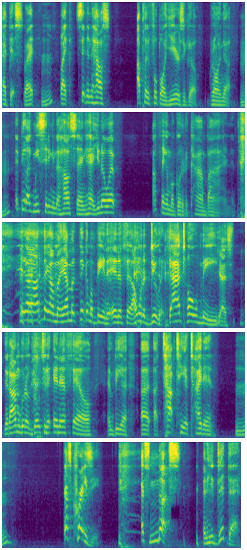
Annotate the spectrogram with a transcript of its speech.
at this, right? Mm-hmm. Like sitting in the house, I played football years ago growing up. Mm-hmm. It'd be like me sitting in the house saying, hey, you know what? I think I'm gonna go to the combine. you know, I think I'm gonna, I'm gonna think I'm gonna be in the NFL. I want to do it. God told me Yes. that I'm gonna go to the NFL and be a a, a top tier tight end. That's crazy. That's nuts. And he did that.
